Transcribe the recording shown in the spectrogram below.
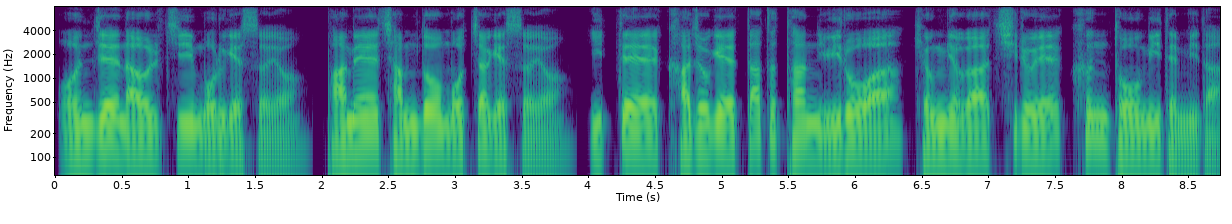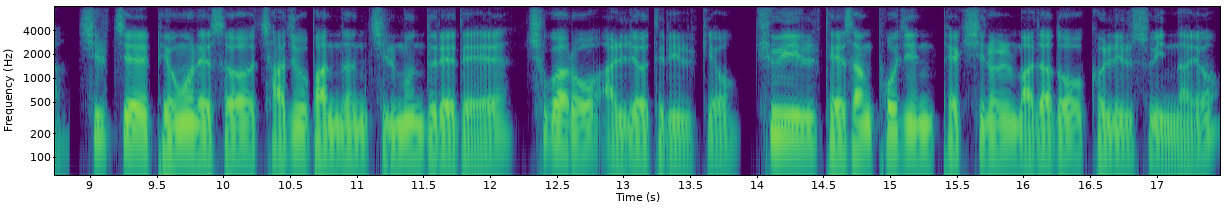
언제 나을지 모르겠어요. 밤에 잠도 못 자겠어요. 이때 가족의 따뜻한 위로와 격려가 치료에 큰 도움이 됩니다. 실제 병원에서 자주 받는 질문들에 대해 추가로 알려드릴게요. 휴일 대상포진 백신을 맞아도 걸릴 수 있나요?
